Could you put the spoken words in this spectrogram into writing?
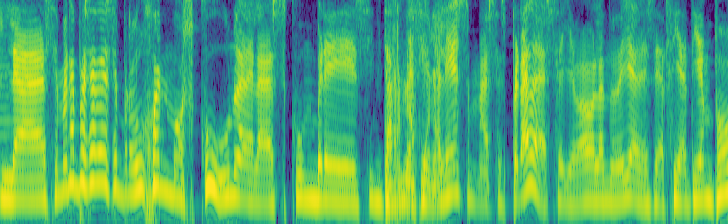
La semana pasada se produjo en Moscú una de las cumbres internacionales más esperadas. Se llevaba hablando de ella desde hacía tiempo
